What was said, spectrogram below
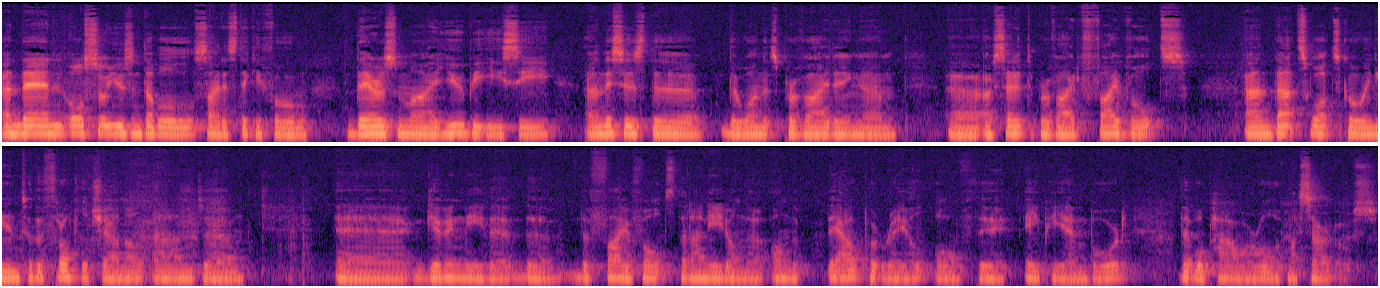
and then also using double-sided sticky foam there's my UBEC and this is the the one that's providing um, uh, I've set it to provide 5 volts and that's what's going into the throttle channel and um, uh, giving me the, the the five volts that I need on the on the, the output rail of the APM board that will power all of my servos.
